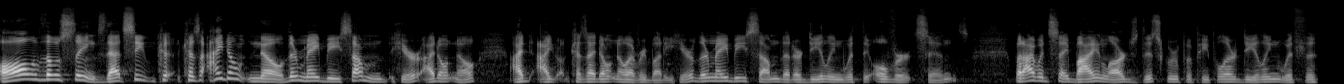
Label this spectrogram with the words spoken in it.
All of those things that see because i don't know. There may be some here i don't know. I because I, I, don't know everybody here. There may be some that are dealing with the overt sins. But i would say by and large this group of people are dealing with the,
